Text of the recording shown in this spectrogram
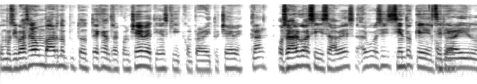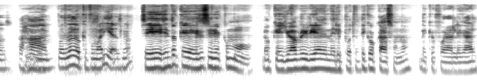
como si vas a un bar, no, te dejan entrar con cheve, tienes que comprar ahí tu cheve. Claro. O sea, algo así, ¿sabes? Algo así. Siento que comprar sería. ahí los. Ajá. pues lo que fumarías, ¿no? Sí, siento que eso sería como lo que yo abriría en el hipotético caso, ¿no? De que fuera legal.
